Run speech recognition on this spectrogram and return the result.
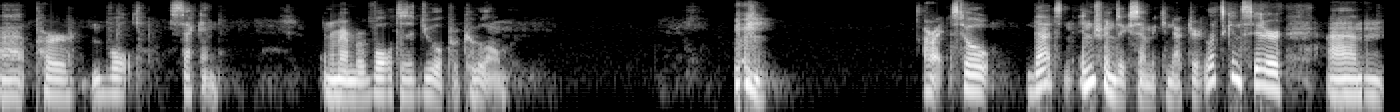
uh, per volt second. And remember, volt is a joule per coulomb. All right, so that's an intrinsic semiconductor. Let's consider, um,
